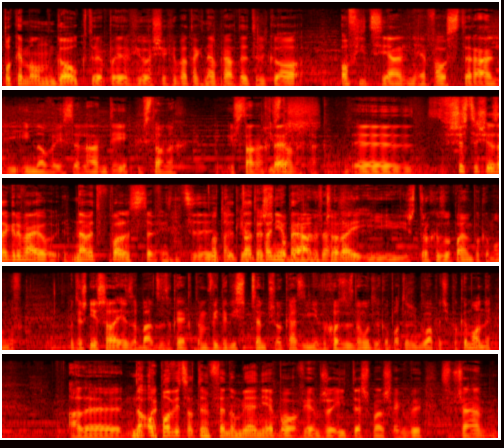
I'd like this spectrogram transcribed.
Pokémon Go, które pojawiło się chyba tak naprawdę tylko oficjalnie w Australii i Nowej Zelandii. W Stanach. I w Stanach I też? W Stanach, tak. Yy, wszyscy się zagrywają, nawet w Polsce, więc y, no tak, to, ja też to nieprawda. wczoraj i już trochę złapałem Pokémonów. Chociaż nie szaleję za bardzo, tylko jak tam wyjdę gdzieś z psem przy okazji, nie wychodzę z domu tylko po to, żeby łapać Pokémony ale... No, no tak. opowiedz o tym fenomenie, bo wiem, że i też masz jakby, słyszałem,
